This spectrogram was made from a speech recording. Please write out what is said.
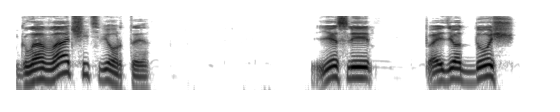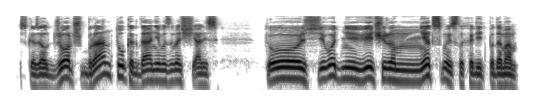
Глава четвертая «Если пойдет дождь, — сказал Джордж Бранту, когда они возвращались, — то сегодня вечером нет смысла ходить по домам.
